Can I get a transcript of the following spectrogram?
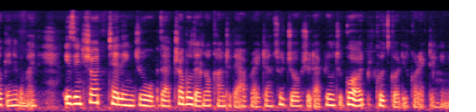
Okay, never mind. Is in short telling Job that trouble does not come to the upright, and so Job should appeal to God because God is correcting him.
